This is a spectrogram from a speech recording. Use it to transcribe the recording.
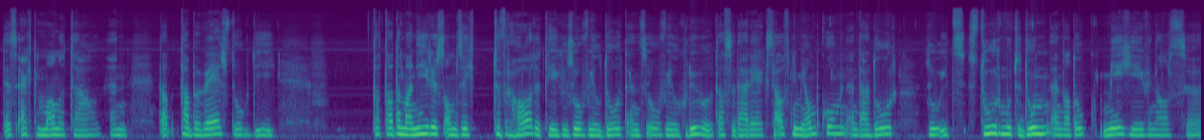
dat is echt mannentaal. En dat, dat bewijst ook die, dat dat de manier is om zich te verhouden tegen zoveel dood en zoveel gruwel. Dat ze daar eigenlijk zelf niet mee omkomen en daardoor zoiets stoer moeten doen en dat ook meegeven als uh,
